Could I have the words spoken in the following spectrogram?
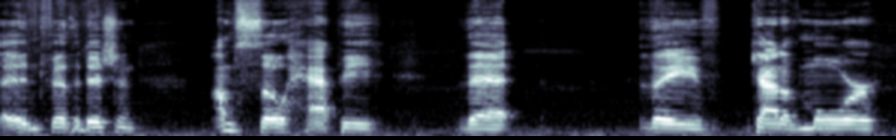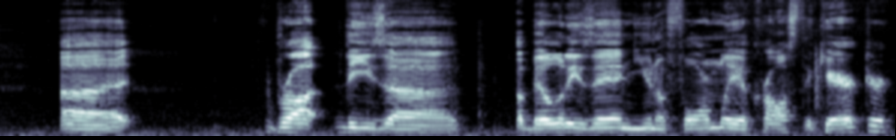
in fifth edition, I'm so happy that they've kind of more uh, brought these uh, abilities in uniformly across the character.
